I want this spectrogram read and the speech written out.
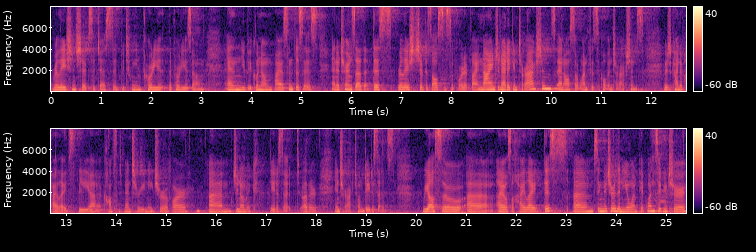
relationship suggested between prote the proteasome and ubiquinone biosynthesis. And it turns out that this relationship is also supported by nine genetic interactions and also one physical interactions, which kind of highlights the uh, complementary nature of our um, genomic data set to other interactome data sets. We also, uh, I also highlight this um, signature, the Neo1PIC1 signature,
